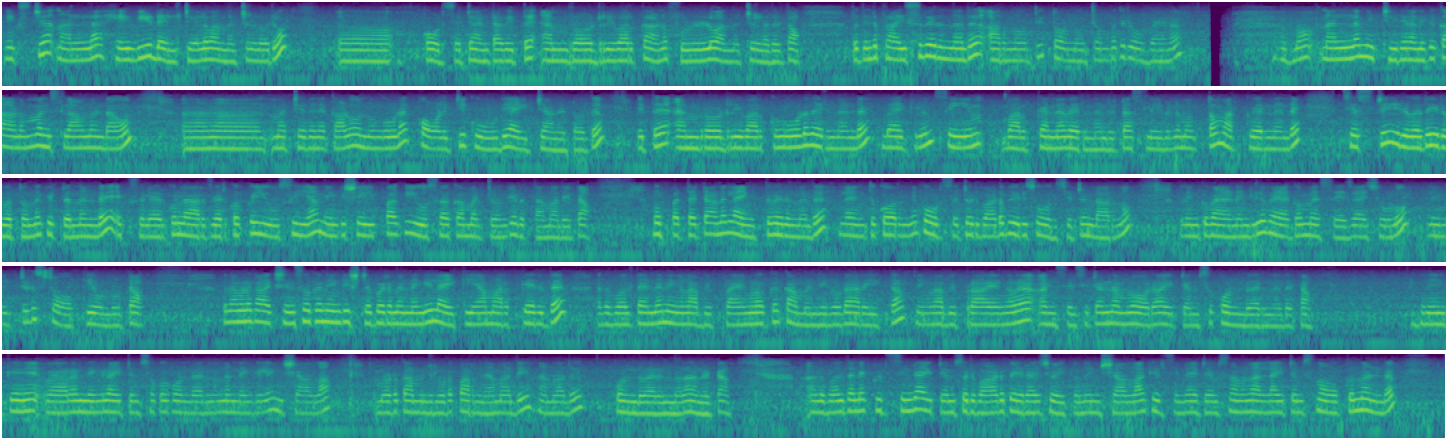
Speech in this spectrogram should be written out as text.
നെക്സ്റ്റ് നല്ല ഹെവി ഡെൽറ്റയിൽ വന്നിട്ടുള്ളൊരു കോഡ് സെറ്റാണ് കേട്ടോ വിത്ത് എംബ്രോയ്ഡറി വർക്കാണ് ഫുള്ള് വന്നിട്ടുള്ളത് കേട്ടോ അപ്പോൾ ഇതിന്റെ പ്രൈസ് വരുന്നത് അറുന്നൂറ്റി തൊണ്ണൂറ്റൊമ്പത് രൂപയാണ്. അപ്പോൾ നല്ല മെറ്റീരിയൽ എനിക്ക് കാണുമ്പോൾ മനസ്സിലാവുന്നുണ്ടാവും. മറ്റേതിനേക്കാളും ഒന്നും കൂടെ ക്വാളിറ്റി കൂടിയ ഐറ്റമാണ് കേട്ടോ ഇത് ഇത് എംബ്രോയ്ഡറി വർക്കും കൂടെ വരുന്നുണ്ട്. ബാക്കിലും സെയിം വർക്ക് തന്നെ വരുന്നുണ്ട് കേട്ടോ സ്ലീവിൽ മൊത്തം വർക്ക് വരുന്നുണ്ട്. ചെസ്റ്റ് ഇരുപത് ഇരുപത്തൊന്ന് കിട്ടുന്നുണ്ട്. എക്സലേർക്കും ലാർജർക്കും ഒക്കെ യൂസ് ചെയ്യാം. നിങ്ങൾക്ക് ഷേപ്പാക്കി യൂസ് ആക്കാൻ പറ്റുമെങ്കിൽ എടുത്താൽ മതി കേട്ടോ മുപ്പത്തെട്ടാണ് ലെങ്ത്ത് വരുന്നത്. ലെങ്ത്ത് കുറഞ്ഞ കോഡ്സെറ്റ് ഒരുപാട് പേര് ചോദിച്ചിട്ടുണ്ടായിരുന്നു. അപ്പോൾ നിങ്ങൾക്ക് വേണമെങ്കിൽ വേഗം മെസ്സേജ് അയച്ചോളൂ. ലിമിറ്റഡ് സ്റ്റോക്കേ ഉള്ളൂ കേട്ടോ അപ്പോൾ നമ്മുടെ കളക്ഷൻസൊക്കെ നിങ്ങൾക്ക് ഇഷ്ടപ്പെടുന്നുണ്ടെങ്കിൽ ലൈക്ക് ചെയ്യാൻ മറക്കരുത്. അതുപോലെ തന്നെ നിങ്ങളുടെ അഭിപ്രായങ്ങളൊക്കെ കമന്റിലൂടെ അറിയിക്കാം. നിങ്ങളുടെ അഭിപ്രായങ്ങൾ അനുസരിച്ചിട്ടാണ് നമ്മൾ ഓരോ ഐറ്റംസ് കൊണ്ടുവരുന്നത് കേട്ടോ അപ്പോൾ നിങ്ങൾക്ക് ഇനി വേറെ എന്തെങ്കിലും ഐറ്റംസൊക്കെ കൊണ്ടുവരണം എന്നുണ്ടെങ്കിൽ ഇൻഷാല്ല നമ്മളോട് കമന്റിലൂടെ പറഞ്ഞാൽ മതി. നമ്മളത് കൊണ്ടുവരുന്നതാണ് കേട്ടോ അതുപോലെ തന്നെ കിഡ്സിന്റെ ഐറ്റംസ് ഒരുപാട് പേരായി ചോദിക്കുന്നു. ഇൻഷാല്ല കിഡ്സിന്റെ ഐറ്റംസ് നമ്മൾ നല്ല ഐറ്റംസ് നോക്കുന്നുണ്ട്.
